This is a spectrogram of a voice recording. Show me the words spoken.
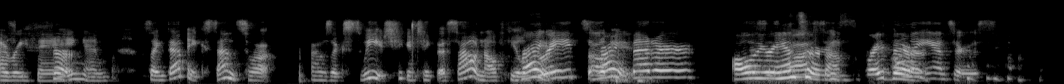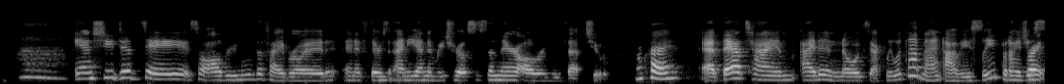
everything. Sure. And it's like, that makes sense. So I, I was like, sweet, she can take this out and I'll feel Right, great. So I'll right. be better All This your answers awesome. right all my answers. and she did say, so I'll remove the fibroid, and if there's mm-hmm. any endometriosis in there, I'll remove that too. Okay. At that time, I didn't know exactly what that meant, obviously, but I just Right.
